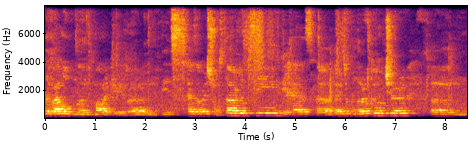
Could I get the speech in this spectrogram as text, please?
development market. Um, it has a very strong startup scene, it has a very entrepreneurial culture, um,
